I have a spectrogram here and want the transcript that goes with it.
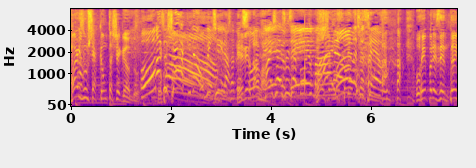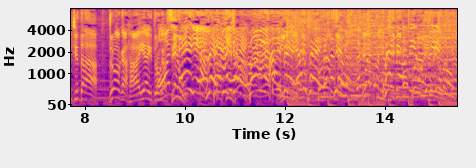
Mais um checão tá chegando. Ô, mas o cheque, não, mentira. É verdade. Mas Jesus é bom demais. Meu Deus do céu. O representante da Droga Raia e Drogazil. Eita, Levi, vem, aí vem, aí vem, tá chegando, vai por aqui. Vem, meu amigo querido. O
